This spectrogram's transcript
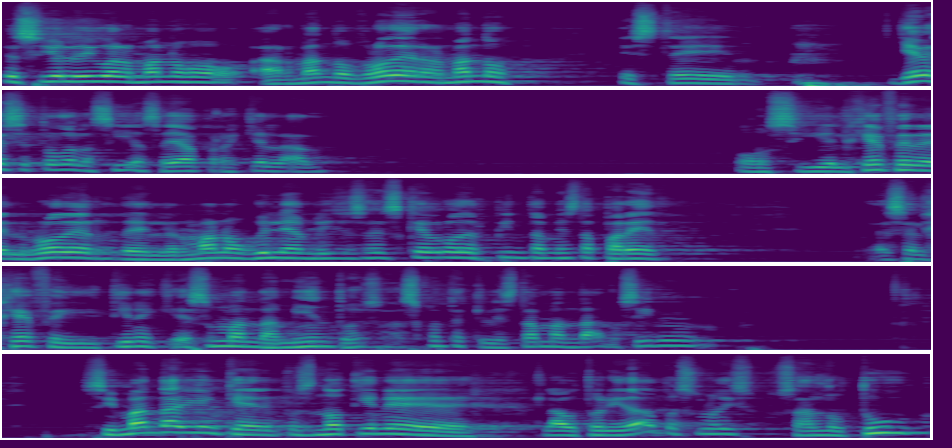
Eso yo le digo al hermano Armando, brother Armando, este, llévese todas las sillas allá para aquel lado. O si el jefe del brother, del hermano William, le dice, ¿sabes qué, brother? Píntame esta pared. Es el jefe y tiene que, es un mandamiento, eso, haz cuenta que le está mandando. Si, manda a alguien que pues no tiene la autoridad, pues uno dice, pues hazlo tú.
